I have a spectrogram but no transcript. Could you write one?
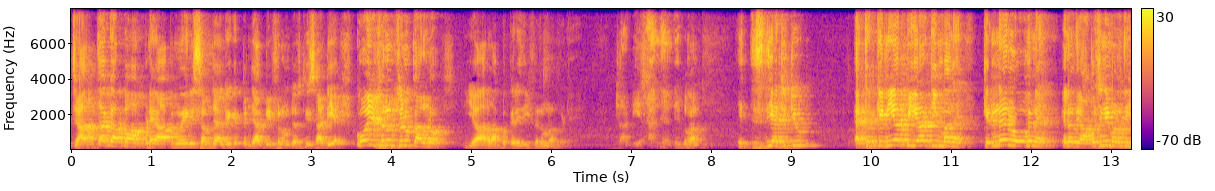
ਜਦ ਤੱਕ ਆਪਾਂ ਆਪਣੇ ਆਪ ਨੂੰ ਇਹ ਨਹੀਂ ਸਮਝਾਂਗੇ ਕਿ ਪੰਜਾਬੀ ਫਿਲਮ ਇੰਡਸਟਰੀ ਸਾਡੀ ਹੈ, ਕੋਈ ਫਿਲਮ ਸ਼ੁਰੂ ਕਰ ਲਓ। ਯਾਰ ਰੱਬ ਕਰੇ ਦੀ ਫਿਲਮ ਨਾ ਬਣੇ। ਸਾਡੀ ਇਹ ਗੱਲ ਐਟੀਟਿਊਡ ਇੱਥੇ ਕਿੰਨੀਆਂ ਪੀਆਰ ਟੀਮਾਂ ਨੇ, ਕਿੰਨੇ ਲੋਕ ਨੇ, ਇਹਨਾਂ ਦੇ ਆਪਸ ਨਹੀਂ ਬਣਦੀ।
